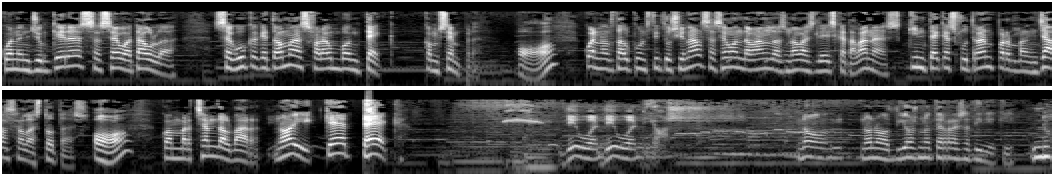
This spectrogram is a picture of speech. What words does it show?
Quan en Junqueras s'asseu a taula, segur que aquest home es farà un bon tec, com sempre. o, Quan els del Constitucional s'asseuen davant les noves lleis catalanes, quin tec es fotran per menjar-se-les totes. o, Quan marxem del bar, noi, què tec? diuen, diuen. Dios. No, no, no, Dios no té res a dir aquí. no,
